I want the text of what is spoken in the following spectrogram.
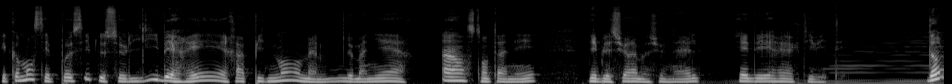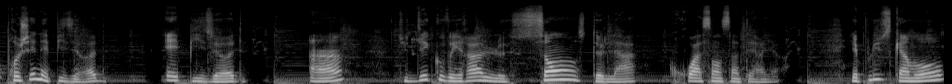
et comment c'est possible de se libérer rapidement, même de manière instantanée, des blessures émotionnelles et des réactivités. Dans le prochain épisode, épisode 1, tu découvriras le sens de la croissance intérieure. Et plus qu'un mot,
